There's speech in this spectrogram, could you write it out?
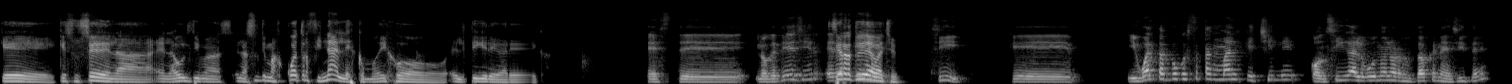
qué, qué sucede en, la- en, la últimas, en las últimas cuatro finales, como dijo el Tigre Gareca. Este, lo que te iba a decir Cierra tu idea, Bache. Sí, que igual tampoco está tan mal que Chile consiga alguno de los resultados que necesite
